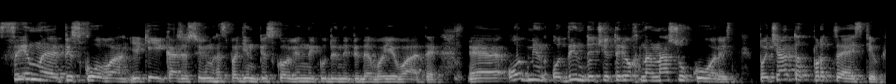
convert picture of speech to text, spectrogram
Син е, Піскова, який каже, що він господин Пісков, він нікуди не піде воювати. Е, обмін один до чотирьох на нашу користь. Початок протестів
